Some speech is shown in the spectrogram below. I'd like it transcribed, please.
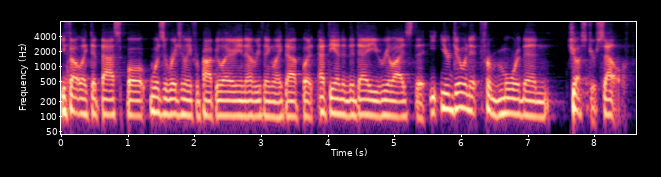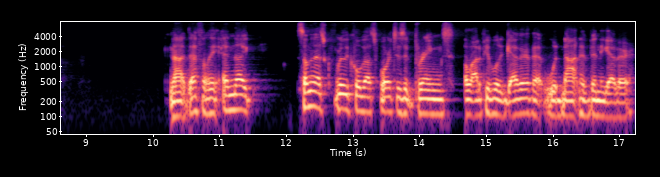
you felt like that basketball was originally for popularity and everything like that, but at the end of the day you realize that you're doing it for more than just yourself. Nah, definitely. And like something that's really cool about sports is it brings a lot of people together that would not have been together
